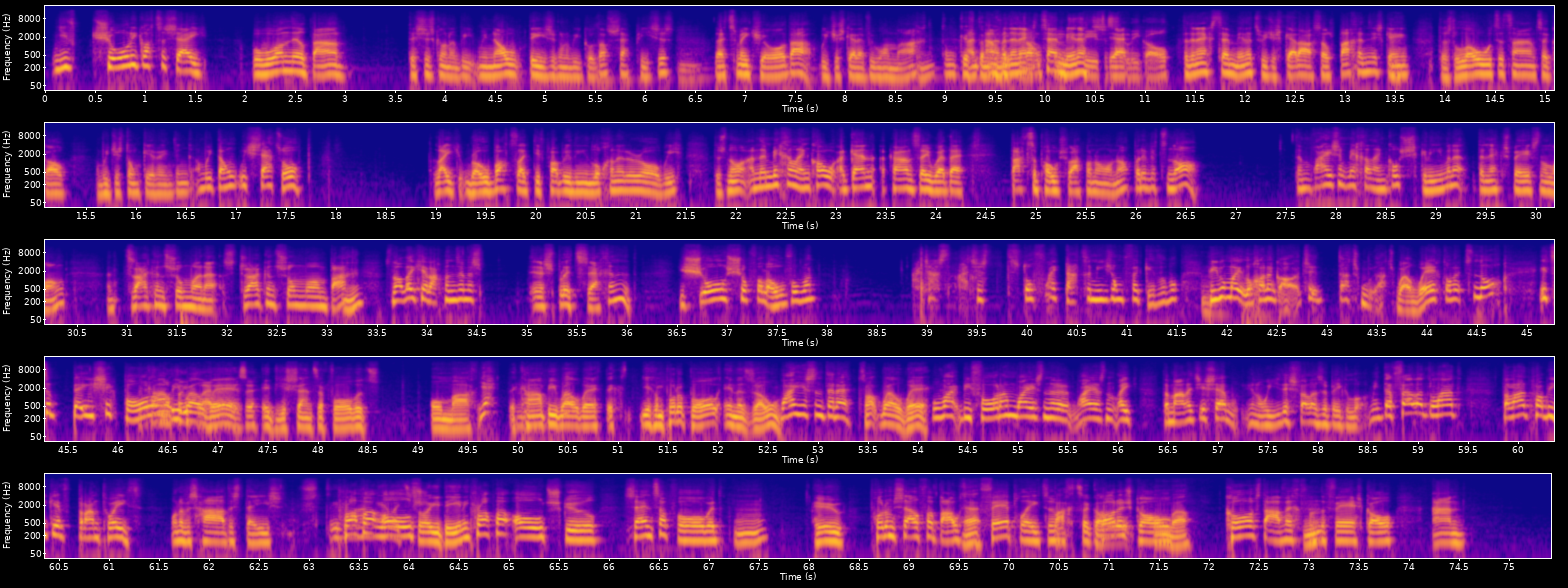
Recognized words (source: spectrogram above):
you've surely got to say, well, we're 1 nil down. This is going to be, we know these are going to be good off set pieces. Let's make sure that we just get everyone marked. Mm. Don't give and, them and for the next 10 minutes, yeah, silly goal. for the next 10 minutes, we just get ourselves back in this game. There's loads of time to go, and we just don't give anything. And we don't, we set up like robots, like they've probably been looking at it all week. There's no, and then Mykolenko, again, I can't say whether that's supposed to happen or not, but if it's not, then why isn't Mykolenko screaming at the next person along and dragging someone else, dragging someone back? Hmm. It's not like it happens in a, in a split second. You sure shuffle over one. I just, I just, stuff like that to me is unforgivable. Hmm. People might look on and go, oh, "It's- that's, that's well worked, or it's not. It's a basic ball. can't be well worked it? if your centre forwards unmarked. Yeah. It can't be well worked. You can put a ball in a zone. Why isn't there a, It's not well worked. Well, why beforehand? Why isn't there? A, why isn't like the manager said? You know, this fella's a big look. I mean, the fella, the lad, the lad probably give Branthwaite one of his hardest days. Proper like old, Deeney. proper old school centre forward who put himself about. Mm. Yeah. Fair play to him. To goal, Got his goal. well. Caused havoc Mm. from the first goal, and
